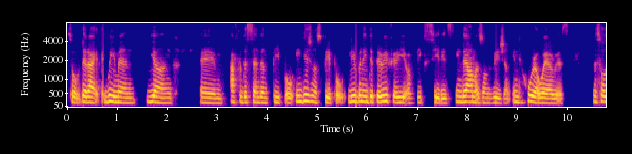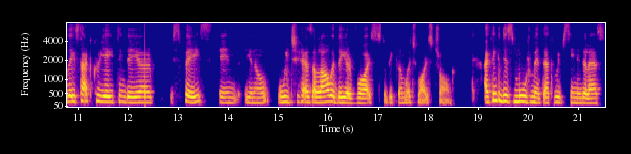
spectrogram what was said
So there are women, young, um, Afro-descendant people, indigenous people living in the periphery of big cities, in the Amazon region, in rural areas. And so they start creating their space in, you know, which has allowed their voice to become much more strong. I think this movement that we've seen in the last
